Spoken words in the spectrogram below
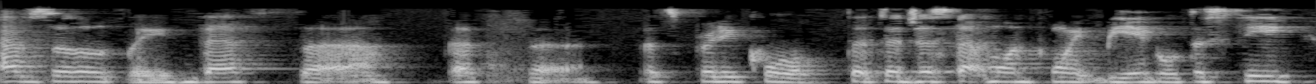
absolutely, that's uh, that's uh, that's pretty cool to, to just at one point be able to see.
